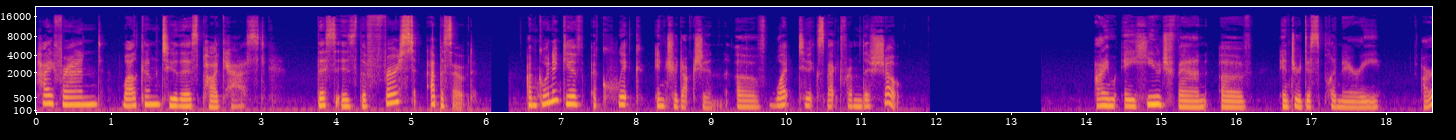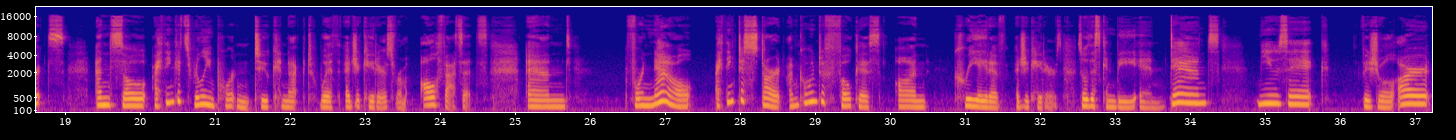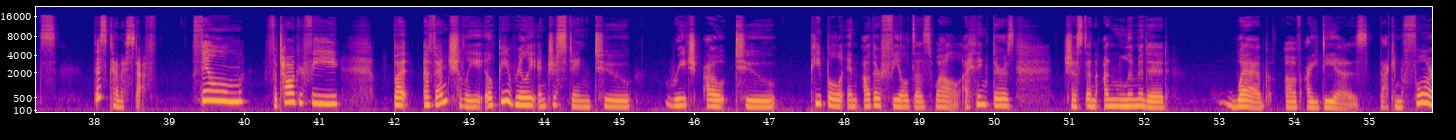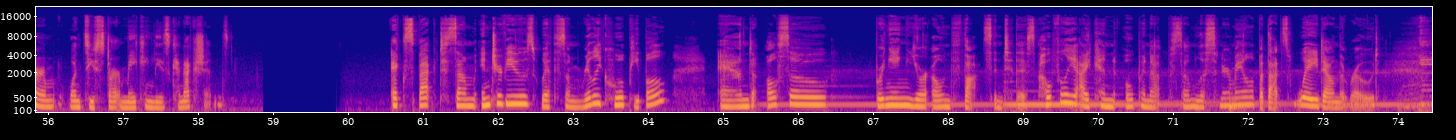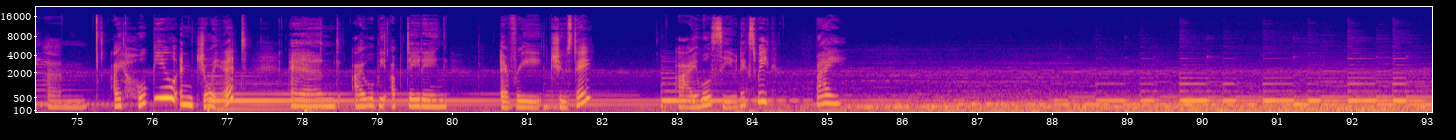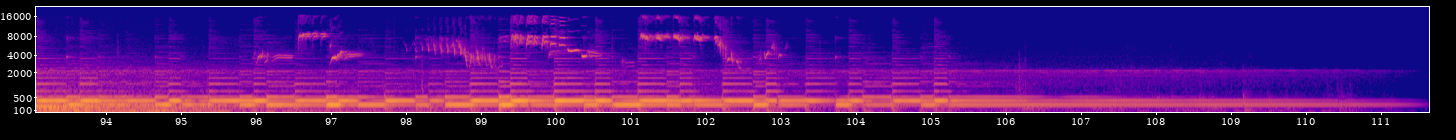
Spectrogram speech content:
Hi, friend. Welcome to this podcast. This is the first episode. I'm going to give a quick introduction of what to expect from this show. I'm a huge fan of interdisciplinary arts and so I think it's really important to connect with educators from all facets. And for now, I think to start, I'm going to focus on creative educators. So this can be in dance, music, visual arts, this kind of stuff, film, photography. But eventually, it'll be really interesting to reach out to people in other fields as well. I think there's just an unlimited web of ideas that can form once you start making these connections. Expect some interviews with some really cool people and also bringing your own thoughts into this. Hopefully, I can open up some listener mail, but that's way down the road. Um, I hope you enjoy it, and I will be updating every Tuesday. I will see you next week. Bye.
